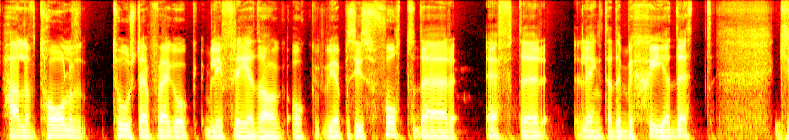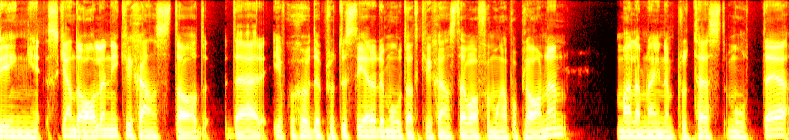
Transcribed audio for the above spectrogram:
halv tolv. Torsdag är på väg att bli fredag och vi har precis fått där efter efterlängtade beskedet kring skandalen i Kristianstad där IFK Skövde protesterade mot att Kristianstad var för många på planen. Man lämnade in en protest mot det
